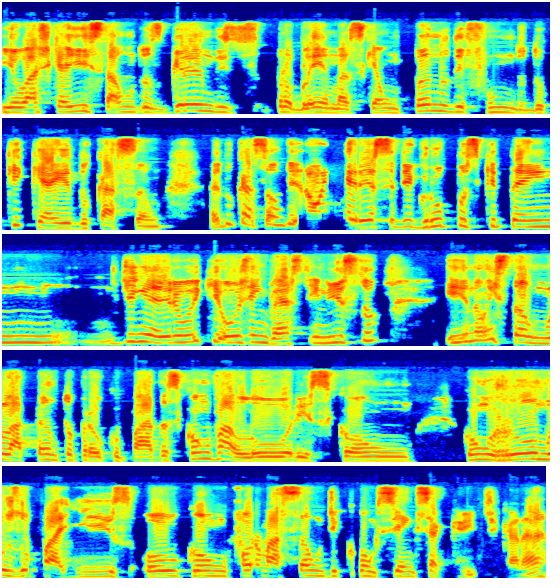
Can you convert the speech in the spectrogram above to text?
E eu acho que aí está um dos grandes problemas, que é um pano de fundo do que, que é a educação. A educação virou interesse de grupos que têm dinheiro e que hoje investem nisso e não estão lá tanto preocupadas com valores, com, com rumos do país ou com formação de consciência crítica, né?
